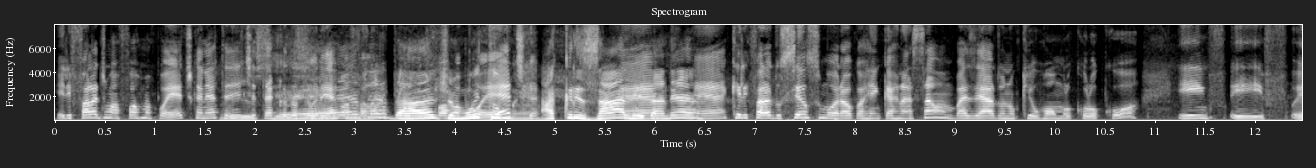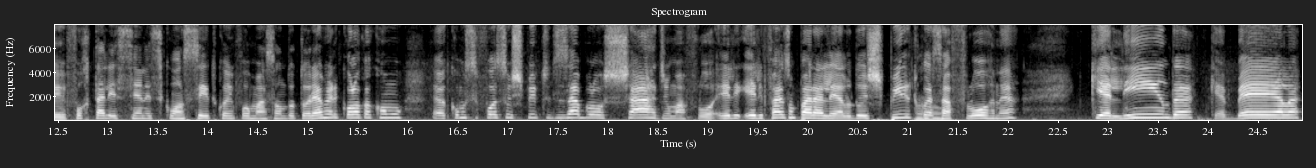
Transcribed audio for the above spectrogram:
ele fala de uma forma poética, né? A gente até com o doutor Erma é falando verdade, de forma muito poética. A crisálida, é, né? É, que ele fala do senso moral com a reencarnação, baseado no que o Rômulo colocou, e, e, e, fortalecendo esse conceito com a informação do doutor Erma, ele coloca como, é, como se fosse o espírito desabrochar de uma flor. Ele, ele faz um paralelo do espírito ah. com essa flor, né? Que é linda, que é bela,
